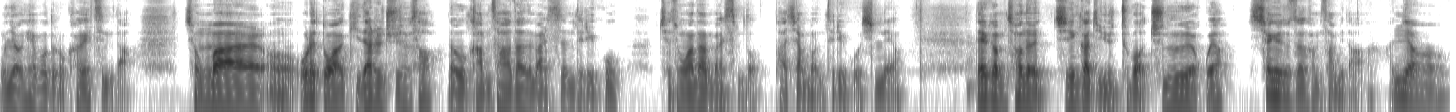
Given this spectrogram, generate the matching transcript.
운영해 보도록 하겠습니다. 정말 어, 오랫동안 기다려 주셔서 너무 감사하다는 말씀 드리고 죄송하다는 말씀도 다시 한번 드리고 싶네요. 네, 그럼 저는 지금까지 유튜버 준우였고요. 시청해 주셔서 감사합니다. 안녕.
